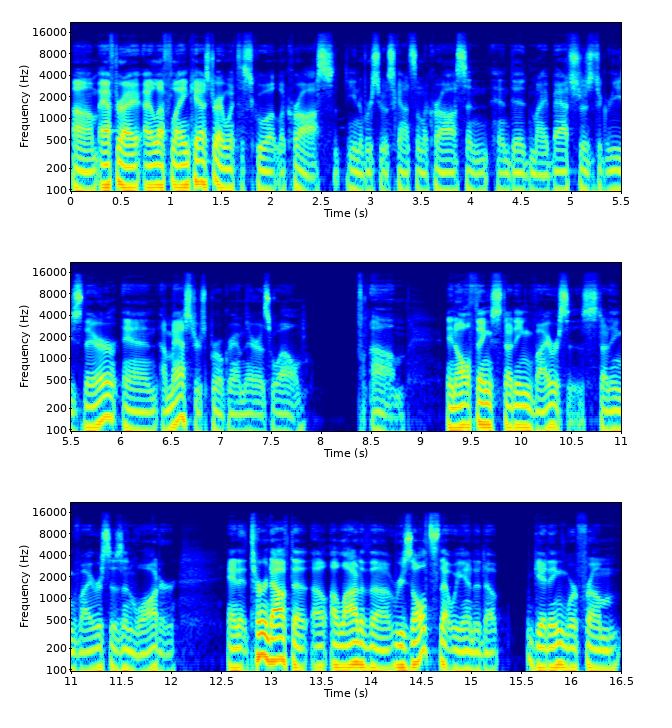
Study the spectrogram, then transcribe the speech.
Um, after I, I, left Lancaster, I went to school at La Crosse, University of Wisconsin La Crosse, and, and did my bachelor's degrees there and a master's program there as well. Um, in all things studying viruses, studying viruses in water. And it turned out that a, a lot of the results that we ended up getting were from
